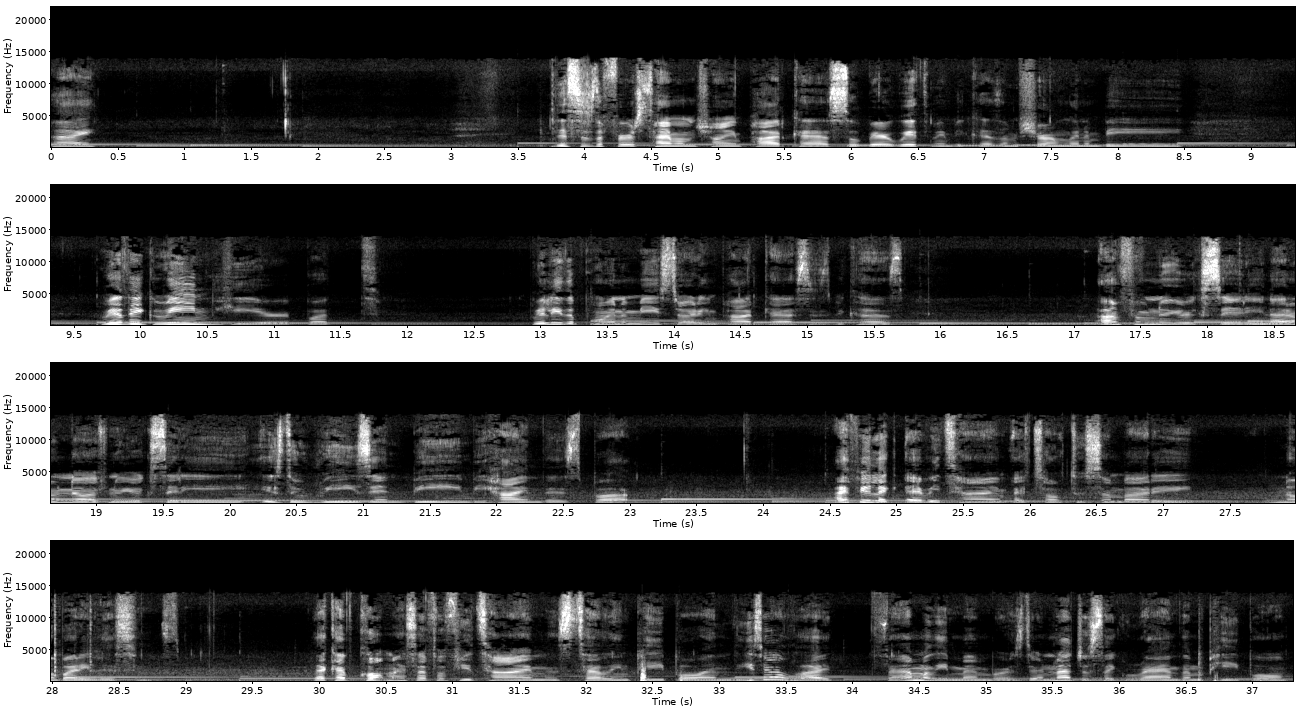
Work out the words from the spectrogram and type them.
Hi. This is the first time I'm trying podcast, so bear with me because I'm sure I'm going to be really green here. But really, the point of me starting podcast is because I'm from New York City, and I don't know if New York City is the reason being behind this, but I feel like every time I talk to somebody, nobody listens. Like I've caught myself a few times telling people, and these are like family members, they're not just like random people.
